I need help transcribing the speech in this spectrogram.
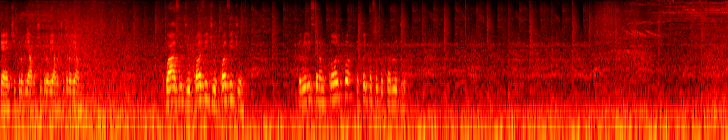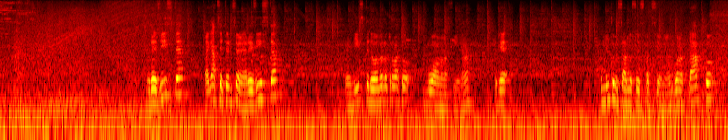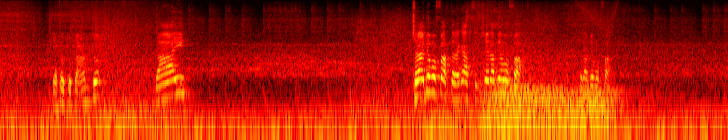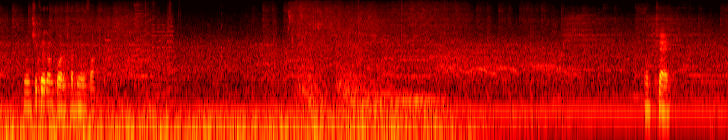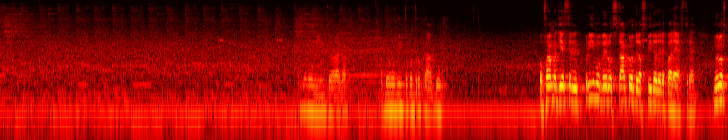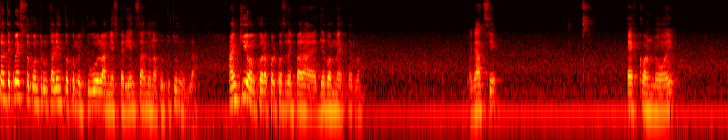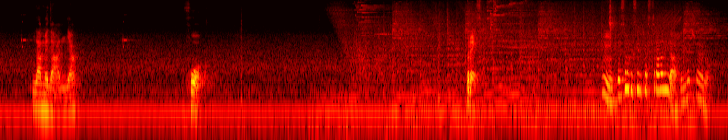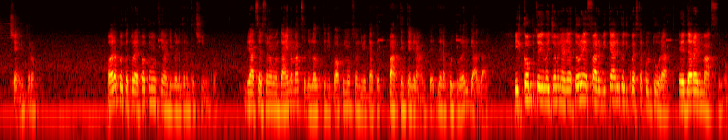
Ok, ci proviamo, ci proviamo, ci proviamo. Quasi giù, quasi giù, quasi giù. Devo resistere un colpo e poi posso buttarlo giù. Resiste. Ragazzi, attenzione, resiste. Resiste, devo averlo trovato buono alla fine. Eh? Perché comunque mi sta dando soddisfazione. Ha un buon attacco. Mi ha tolto tanto. Dai. Ce l'abbiamo fatta ragazzi, ce l'abbiamo fatta. Ce l'abbiamo fatta. Non ci credo ancora, ce l'abbiamo fatta. Ok. Vinto, raga. Abbiamo vinto contro Kabu. Ho fama di essere il primo vero ostacolo della sfida delle palestre. Nonostante questo, contro un talento come il tuo, la mia esperienza non ha potuto nulla. Anch'io ho ancora qualcosa da imparare, devo ammetterlo. Ragazzi, ecco a noi la medaglia fuoco presto mm, pensavo che si incastrava di lato invece no centro ora puoi catturare Pokémon fino al livello 35 Grazie al fenomeno Dynamax, le lotte di Pokémon sono diventate parte integrante della cultura di Gallar. Il compito di voi giovani allenatori è farvi carico di questa cultura e dare il massimo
